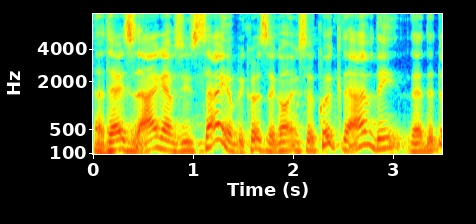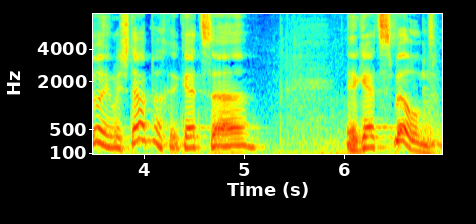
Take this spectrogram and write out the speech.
The Torah says, Agavs used to because they're going so quick, the Avdi, that they're doing mishtabach, it gets, uh, it gets spilled.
